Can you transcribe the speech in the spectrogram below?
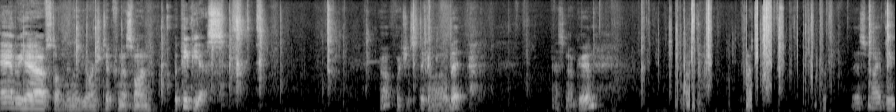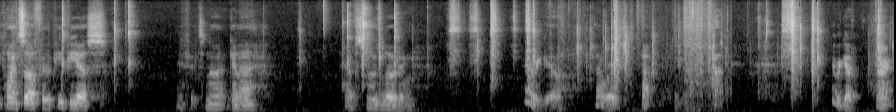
And we have, still remove the orange tip from this one, the PPS. Oh, which is sticking a little bit. That's no good. This might be points off for the PPS if it's not gonna have smooth loading. There we go. That works. Huh. There we go. All right.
